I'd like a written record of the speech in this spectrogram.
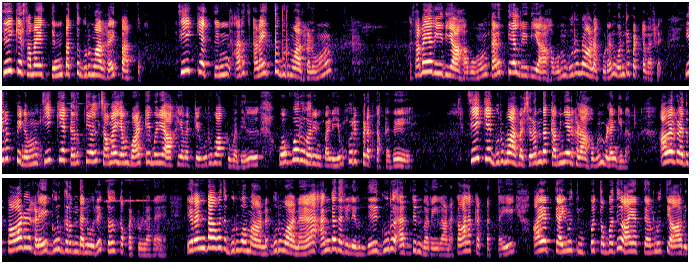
சீக்கிய சமயத்தின் பத்து குருமார்களை பார்த்தோம். சீக்கியத்தின் அரு அனைத்து குருமார்களும் சமய ரீதியாகவும் கருத்தியல் ரீதியாகவும் குருநானக்குடன் ஒன்றுபட்டவர்கள். இருப்பினும் சீக்கிய கருத்தியல் சமயம் வாழ்க்கை முறை ஆகியவற்றை உருவாக்குவதில் ஒவ்வொருவரின் பணியும் குறிப்பிடத்தக்கது. சீக்கிய குருமார்கள் சிறந்த கவிஞர்களாகவும் விளங்கினர். அவர்களது பாடல்களை குரு கிரந்த நூலில் தொகுக்கப்பட்டுள்ளன. இரண்டாவது குருவமான குருவான அங்கதரிலிருந்து குரு அர்ஜுன் வரையிலான காலகட்டத்தை ஆயிரத்தி ஐநூற்றி முப்பத்தொன்பது ஆயிரத்தி அறுநூற்றி ஆறு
